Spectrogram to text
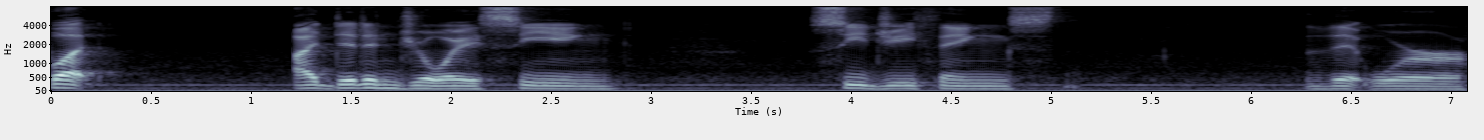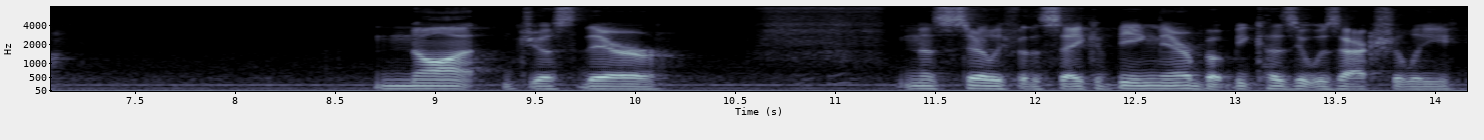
but I did enjoy seeing CG things that were not just there necessarily for the sake of being there, but because it was actually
